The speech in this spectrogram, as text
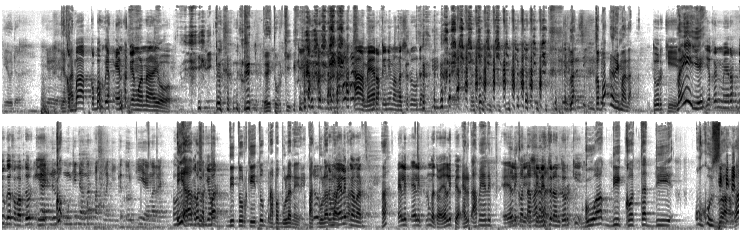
Ya udah. Ya, ya. Ya kan? kebab, kebab yang enak yang mana ayo? Dari Turki. ah, merek ini mah nggak seru udah. lah, kebab dari mana? Turki. Nah iya. Ya kan merek juga kebab Turki. Enggak, dulu Kok- mungkin Damar pas lagi ke Turki ya Mar ya. Oh, iya, gua Turki, sempat Mar? di Turki itu berapa bulan ya? Empat bulan Ketemu lah. Elip nggak Mar? Hah? Elip, Elip, lu nggak tau Elip ya? Elip apa Elip? Elip di kota di mana, Mar? sinetron Turki. Gua di kota di Okuzara.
